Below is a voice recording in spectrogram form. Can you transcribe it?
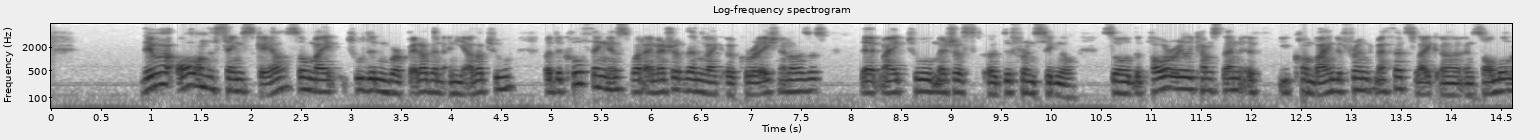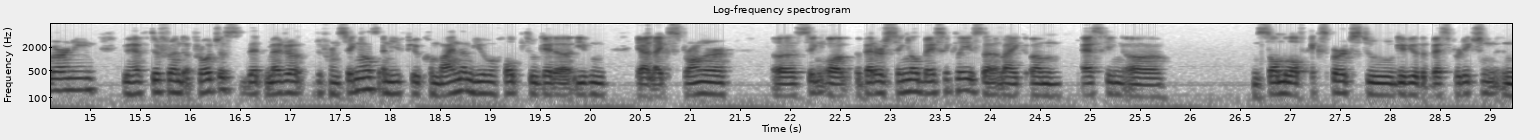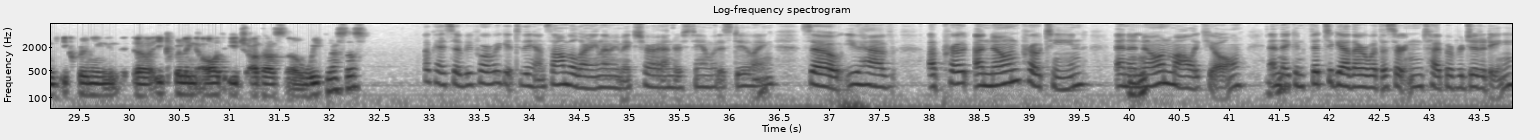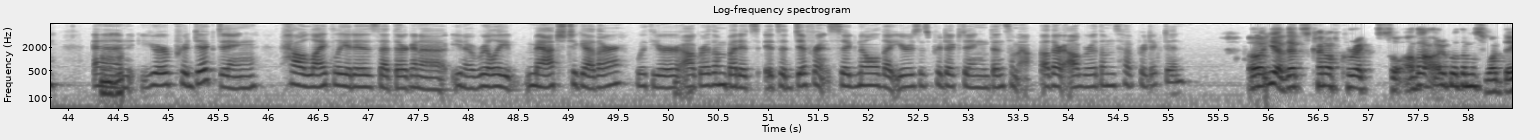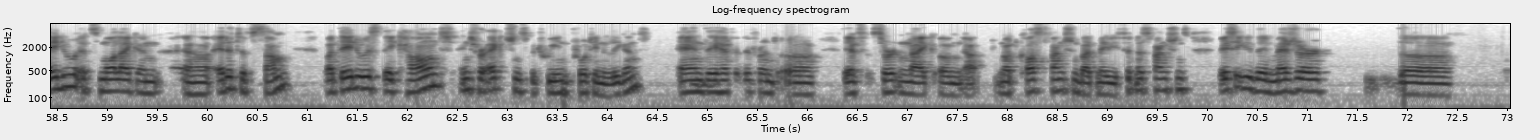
They were all on the same scale, so my tool didn't work better than any other tool. But the cool thing is, what I measured then, like a correlation analysis, that my tool measures a different signal. So the power really comes then if you combine different methods like uh, ensemble learning, you have different approaches that measure different signals, and if you combine them, you hope to get a even yeah like stronger a sing or a better signal basically. So like um, asking a ensemble of experts to give you the best prediction and equaling uh, equaling out each other's uh, weaknesses. Okay, so before we get to the ensemble learning, let me make sure I understand what it's doing. So you have a pro a known protein and a mm-hmm. known molecule, and mm-hmm. they can fit together with a certain type of rigidity, and mm-hmm. you're predicting how likely it is that they're going to you know really match together with your algorithm but it's it's a different signal that yours is predicting than some other algorithms have predicted uh, yeah that's kind of correct so other algorithms what they do it's more like an uh, additive sum what they do is they count interactions between protein and ligand and they have a different uh, they have certain like um, uh, not cost function but maybe fitness functions basically they measure the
